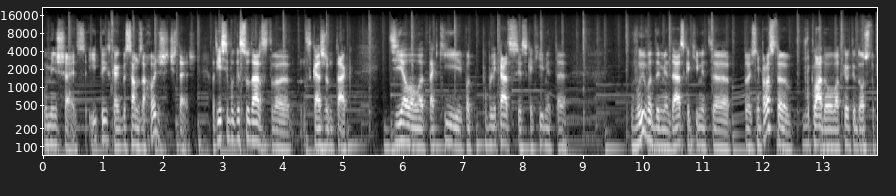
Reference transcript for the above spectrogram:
уменьшается. И ты как бы сам заходишь и читаешь. Вот если бы государство, скажем так, делало такие вот публикации с какими-то выводами, да, с какими-то, то есть не просто выкладывал в открытый доступ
